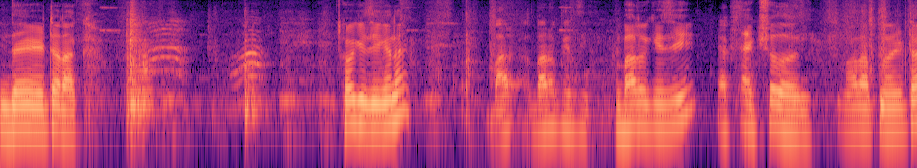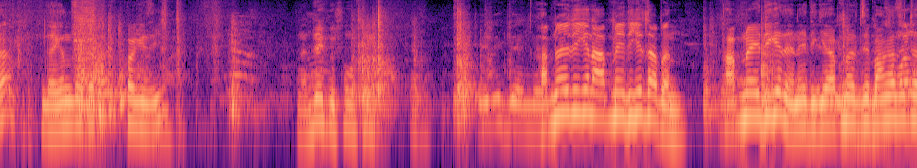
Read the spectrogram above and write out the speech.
দে এটা রাখ। কয় কেজি এখানে? বারো কেজি। বারো কেজি একশো। ধরেন। আর আপনার এটা দেখেন তো এটা কয় কেজি? আপনার দেখুন সমস্যা আপনি এদিকে না আপনি এদিকে চাপান। আপনি এদিকে দেন এদিকে আপনার যে বাঙা যেটা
